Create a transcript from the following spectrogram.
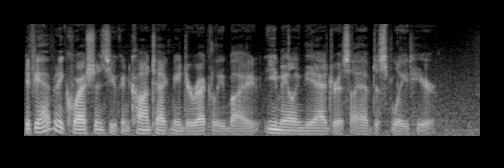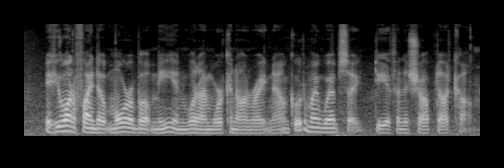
If you have any questions, you can contact me directly by emailing the address I have displayed here. If you want to find out more about me and what I'm working on right now, go to my website, dfintheshop.com.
